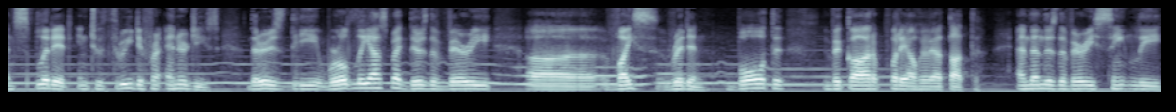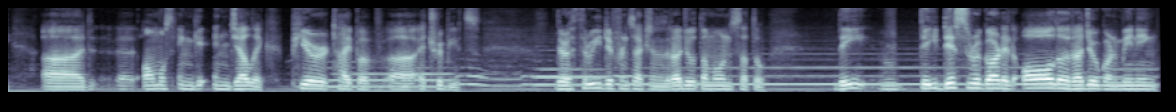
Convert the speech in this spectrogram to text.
and split it into three different energies, there is the worldly aspect, there's the very uh, vice ridden, both vikar parya tat, and then there's the very saintly, uh, uh almost angelic, pure type of uh, attributes. There are three different sections Raju, Tamo, and Sato. They, they disregarded all the Rajogun, meaning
